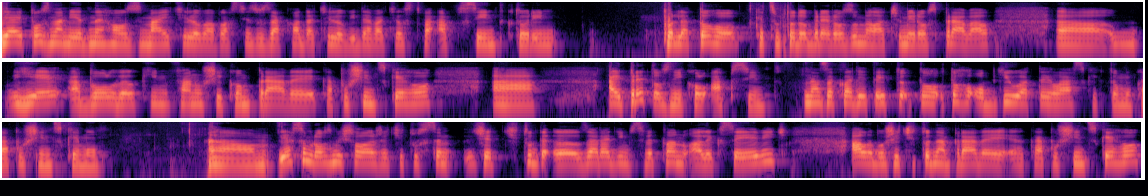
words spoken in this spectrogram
Ja aj poznám jedného z majiteľov a vlastne zo zakladateľov vydavateľstva Absint, ktorým podľa toho, keď som to dobre rozumela, čo mi rozprával, je a bol veľkým fanúšikom práve Kapušinského a aj preto vznikol Absint. Na základe tejto, to, toho obdivu a tej lásky k tomu Kapušinskému. Um, ja som rozmýšľala, že či tu, sem, že či tu uh, zaradím Svetlanu Alexejevič, alebo že či to dám práve e, Kapušinského,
